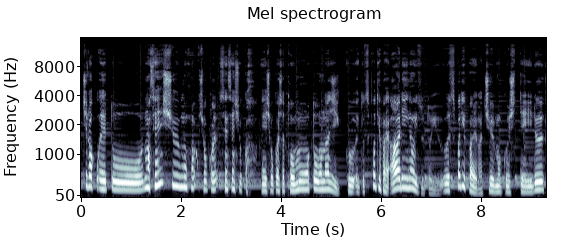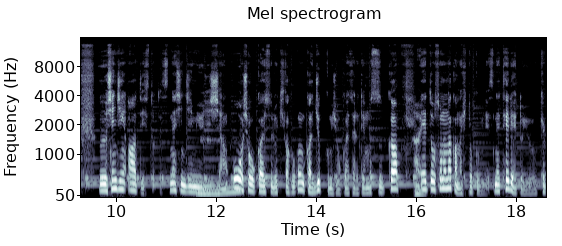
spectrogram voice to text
こちら、えっ、と、まあ、先週もほ紹介、先々週か、えー紹介した友と同じく、えっ、と、Spotify Early Noise という、Spotify が注目しているう新人アーティストですね、新人ミュージシャンを紹介する企画、今回10組紹介されていますが、はい。えっ、と、その中の一組ですね、テレという結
